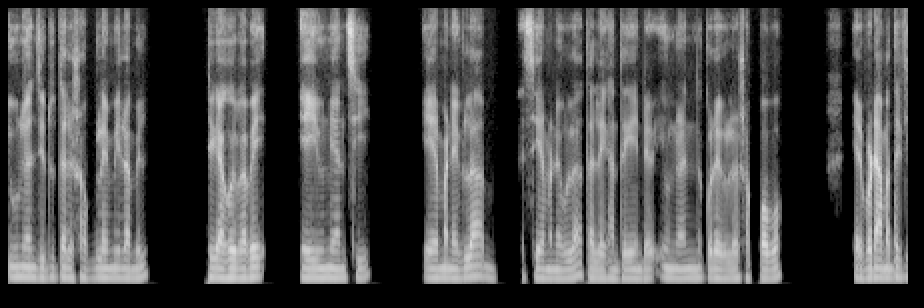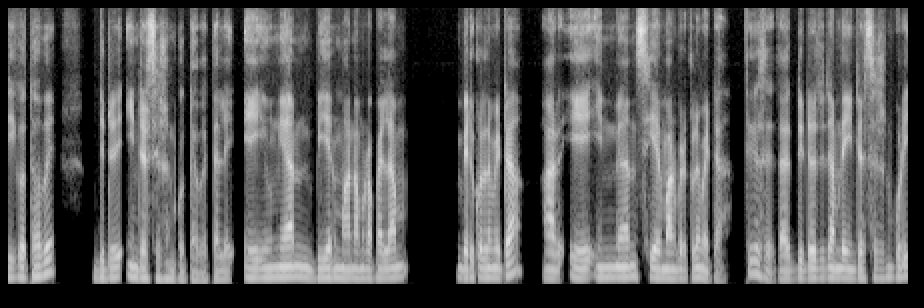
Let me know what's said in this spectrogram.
ইউনিয়ন যেহেতু, তাহলে সবগুলোই মিলামিল। ঠিক একইভাবে এ ইউনিয়ন সি, এর মানে এগুলা, সি এর মানে এগুলা, তাহলে এখান থেকে ইন্টার, ইউনিয়ন করে এগুলো সব পাবো। এরপরে আমাদের কী করতে হবে? দুটো ইন্টারসেকশন করতে হবে। তাহলে এ ইউনিয়ন বি এর মান আমরা পাইলাম, বের করলাম এটা, আর এ ইউনিয়ন সি এর মান বের করলাম এটা, ঠিক আছে? তাই দুটো যদি আমরা ইন্টারসেকশন করি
